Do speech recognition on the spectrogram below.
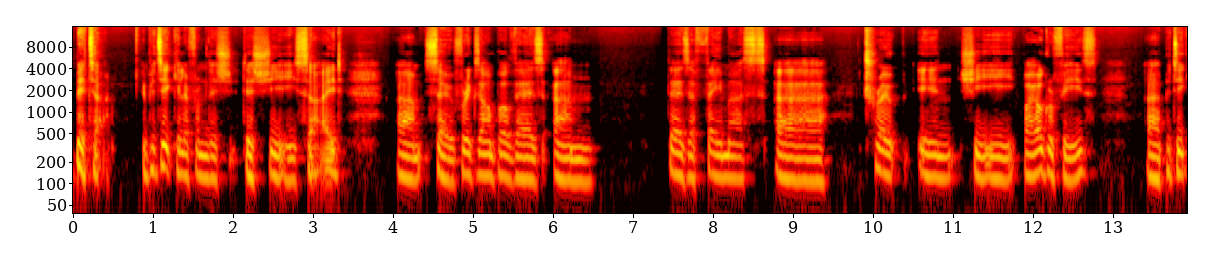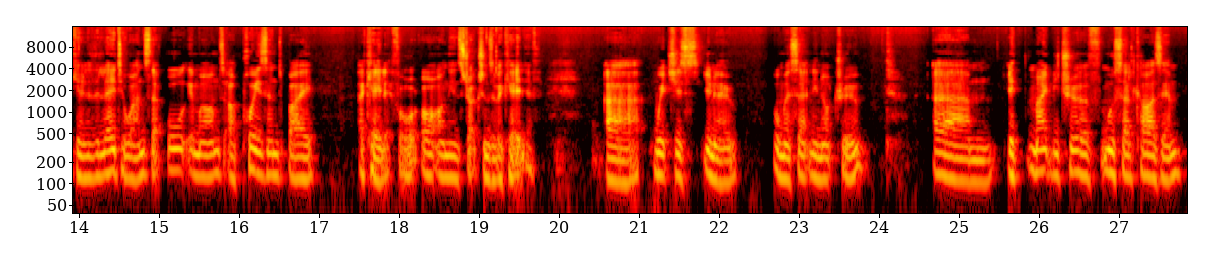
bitter, in particular from the the Shi'i side. Um, so, for example, there's um, there's a famous uh, trope in Shi'i biographies, uh, particularly the later ones, that all imams are poisoned by a caliph or, or on the instructions of a caliph, uh, which is, you know, almost certainly not true. Um, it might be true of Musa al-Kazim,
